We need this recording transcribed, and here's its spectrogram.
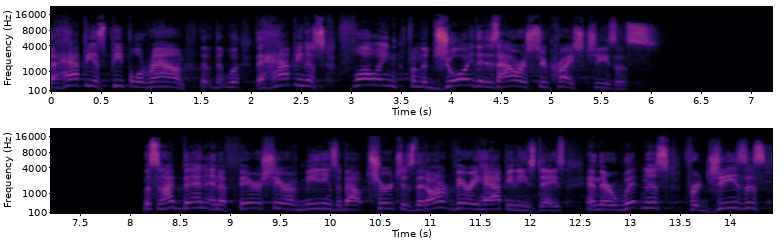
the happiest people around, the, the, the happiness flowing from the joy that is ours through Christ Jesus? Listen, I've been in a fair share of meetings about churches that aren't very happy these days, and their witness for Jesus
